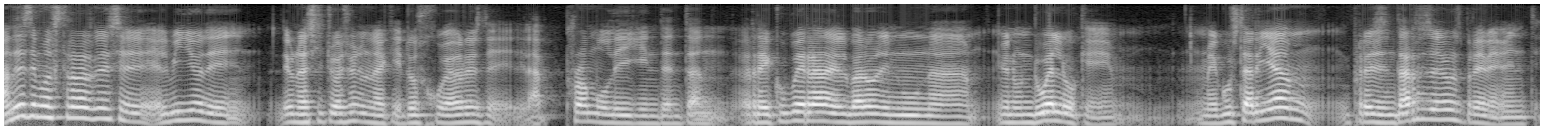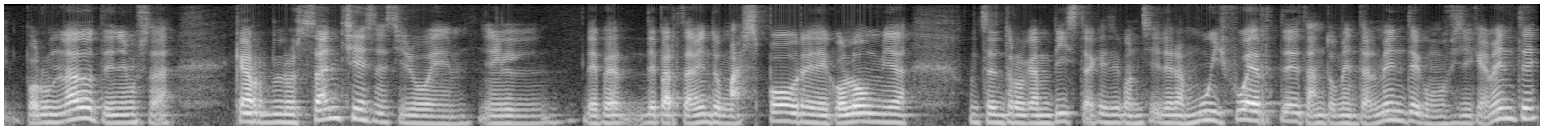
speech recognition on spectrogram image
Antes de mostrarles el vídeo de, una situación en la que dos jugadores de la Promo League intentan recuperar el balón en, un duelo que me gustaría presentárselos brevemente. Por un lado tenemos a Carlos Sánchez, nacido en el departamento más pobre de Colombia, un centrocampista que se considera muy fuerte, tanto mentalmente como físicamente,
